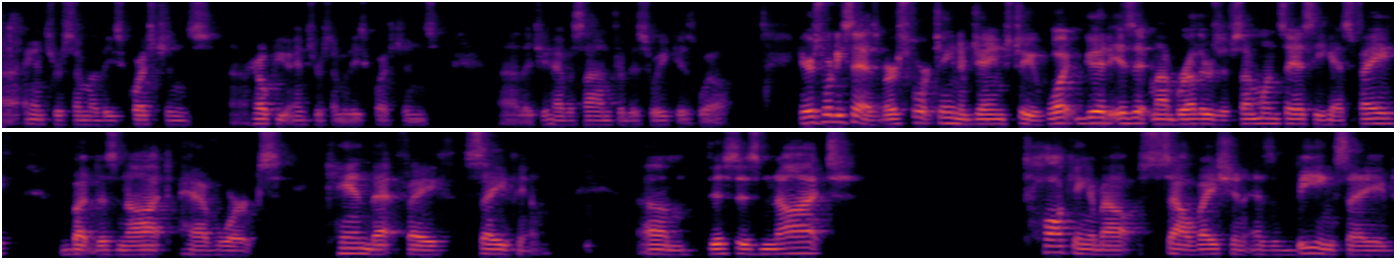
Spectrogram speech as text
uh, answer some of these questions, or help you answer some of these questions uh, that you have assigned for this week as well. Here's what he says, verse 14 of James 2 What good is it, my brothers, if someone says he has faith but does not have works? Can that faith save him? Um, this is not talking about salvation as being saved.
